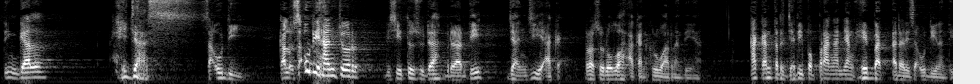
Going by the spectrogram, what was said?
tinggal Hijaz, Saudi. Kalau Saudi hancur, di situ sudah berarti janji Rasulullah akan keluar nantinya akan terjadi peperangan yang hebat ada di Saudi nanti.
